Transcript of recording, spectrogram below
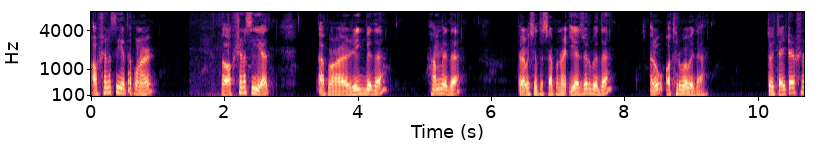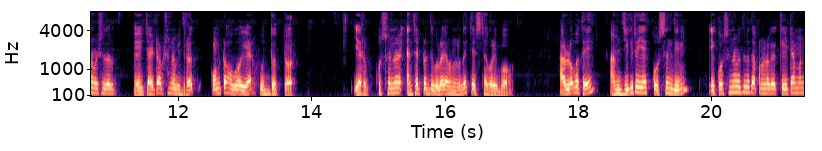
অপশ্যন আছে ইয়াত আপোনাৰ অপশ্যন আছে ইয়াত আপোনাৰ ঋগ বেদা সামবেদা তাৰপিছত আছে আপোনাৰ ইয়াজুৰ বেদা আৰু অথৰ্ব বেদা তো চাৰিটা অপশ্যনৰ পিছত এই চাৰিটা অপশ্যনৰ ভিতৰত কোনটো হ'ব ইয়াৰ শুদ্ধ উত্তৰ? ইয়াৰ কুৱেশ্যনৰ এনচাৰটো দিবলৈ আপোনালোকে চেষ্টা কৰিব। আৰু লগতে আমি যিকেইটা ইয়াক কুৱেশ্যন দিম এই কুৱেশ্যনৰ ভিতৰত আপোনালোকে কেইটামান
